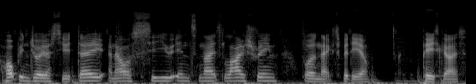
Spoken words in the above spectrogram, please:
I hope you enjoy the rest of your day and I will see you in tonight's live stream or the next video. Peace guys.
